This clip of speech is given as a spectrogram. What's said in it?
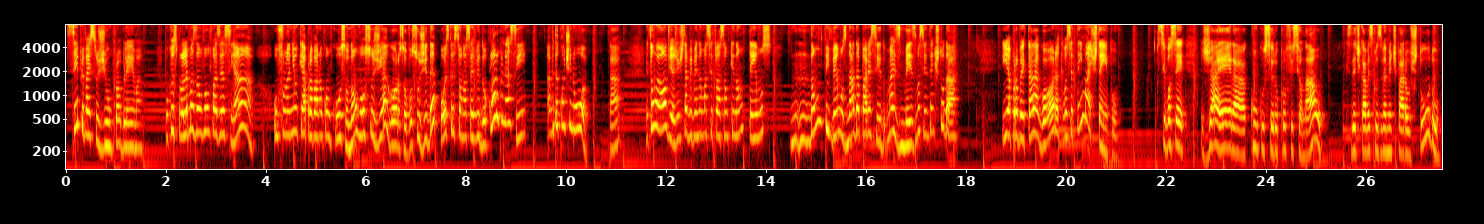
Sempre vai surgir um problema, porque os problemas não vão fazer assim, ah, o fulaninho quer aprovar no concurso, eu não vou surgir agora, só vou surgir depois que ele se tornar servidor. Claro que não é assim. A vida continua, tá? Então é óbvio, a gente está vivendo uma situação que não temos, não vivemos nada parecido, mas mesmo assim tem que estudar. E aproveitar agora que você tem mais tempo. Se você já era concurseiro profissional, que se dedicava exclusivamente para o estudo,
